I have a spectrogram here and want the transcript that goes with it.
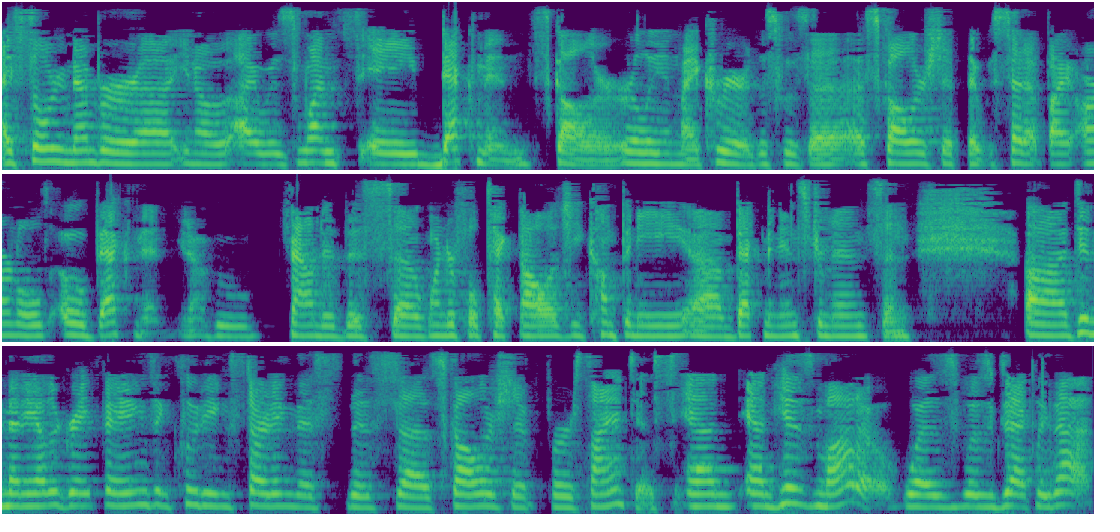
I still remember, uh, you know, I was once a Beckman scholar early in my career. This was a, a scholarship that was set up by Arnold O. Beckman, you know, who founded this uh, wonderful technology company, uh, Beckman Instruments, and uh, did many other great things, including starting this this uh, scholarship for scientists. And and his motto was was exactly that.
